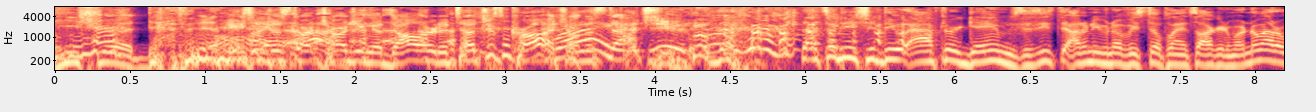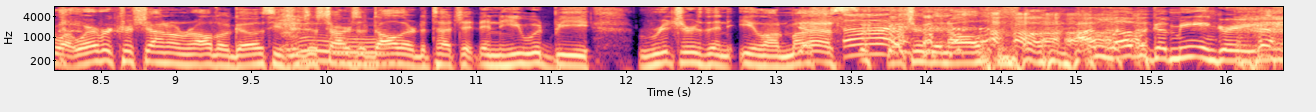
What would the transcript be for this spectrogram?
He should definitely. He should just start charging a dollar to touch his crotch on the Right, statue. That's what he should do after games. Is he? I don't even know if he's still playing soccer anymore. No matter what, wherever Cristiano Ronaldo goes, he should just charge a dollar to touch it, and he would be richer than Elon Musk, Yes. richer than all of them. I love a good meet and greet. How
